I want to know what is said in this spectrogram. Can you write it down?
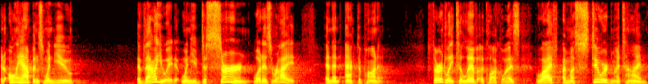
It only happens when you evaluate it, when you discern what is right and then act upon it. Thirdly, to live a clockwise life, I must steward my time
